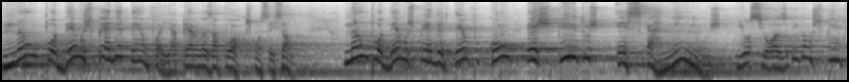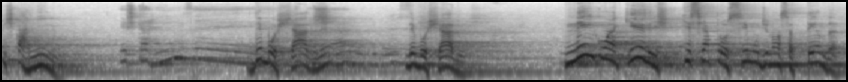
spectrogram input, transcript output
Não podemos perder tempo aí, a pérolas a porcos, Conceição. Não podemos perder tempo com espíritos escarninhos e ociosos. O que é um espírito escarninho? Escarninhos é. Debochado, né? Debochado. Nem com aqueles que se aproximam de nossa tenda,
